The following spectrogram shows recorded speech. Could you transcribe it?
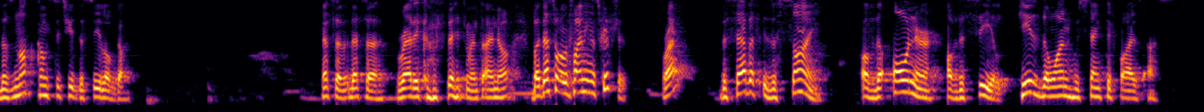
does not constitute the seal of God. That's a, that's a radical statement, I know. But that's what we're finding in scriptures, right? The Sabbath is a sign of the owner of the seal. He's the one who sanctifies us.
